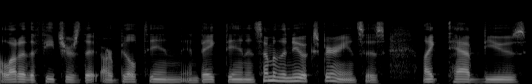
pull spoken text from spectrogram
a lot of the features that are built in and baked in, and some of the new experiences like tab views,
